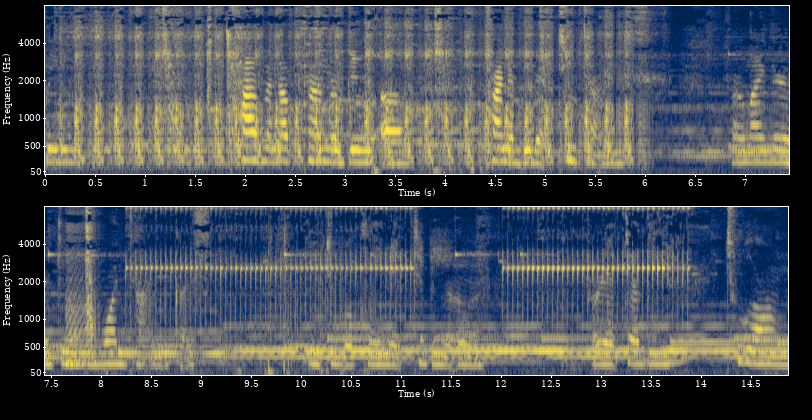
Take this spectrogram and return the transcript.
Be have enough time to do uh trying to beat it two times. So I might to do one time because YouTube will claim it to be uh for it to be too long.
